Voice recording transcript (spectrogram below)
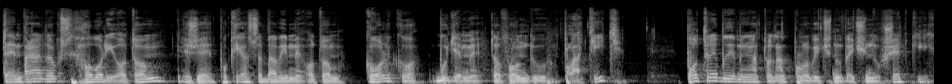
Ten paradox hovorí o tom, že pokiaľ sa bavíme o tom, koľko budeme do fondu platiť, potrebujeme na to nadpolovičnú väčšinu všetkých.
